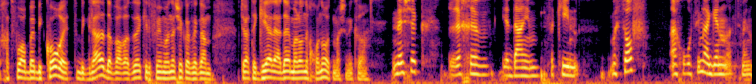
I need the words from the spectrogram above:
חטפו הרבה ביקורת בגלל הדבר הזה כי לפעמים הנשק הזה גם את יודעת הגיע לידיים הלא נכונות מה שנקרא. נשק רכב ידיים סכין בסוף אנחנו רוצים להגן על עצמנו.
